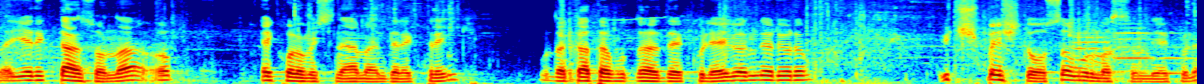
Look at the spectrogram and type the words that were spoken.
Ve yedikten sonra hop ekonomisine hemen direkt drink. Burada katapultları direkt kuleye gönderiyorum. 3-5 de olsa vurmasın diye kule.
